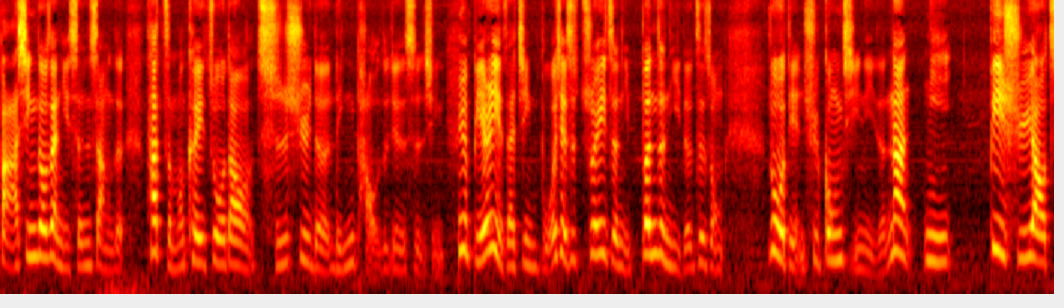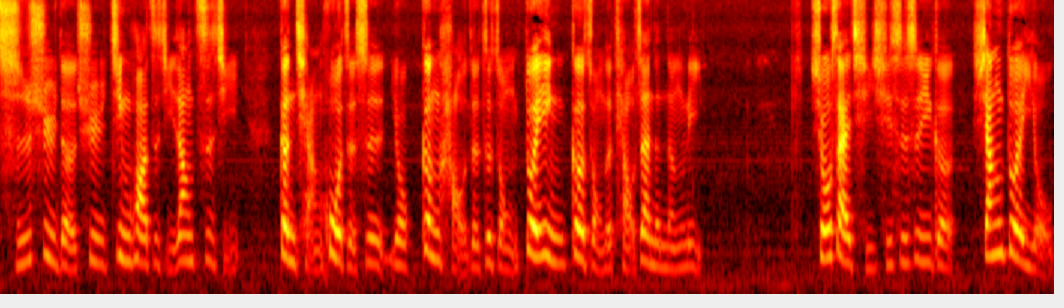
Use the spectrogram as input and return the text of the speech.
靶心都在你身上的，他怎么可以做到持续的领跑这件事情？因为别人也在进步，而且是追着你、奔着你的这种弱点去攻击你的，那你必须要持续的去进化自己，让自己更强，或者是有更好的这种对应各种的挑战的能力。休赛期其实是一个相对有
